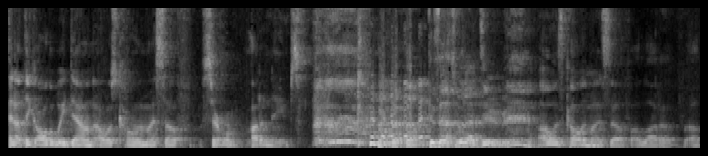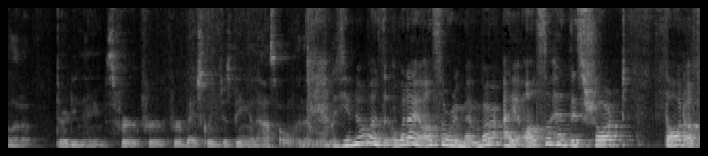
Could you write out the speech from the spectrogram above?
And I think all the way down, I was calling myself several a lot of names because that's what I do. I was calling myself a lot of a lot of dirty names for for for basically just being an asshole in that But moment. you know what, what I also remember? I also had this short thought of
